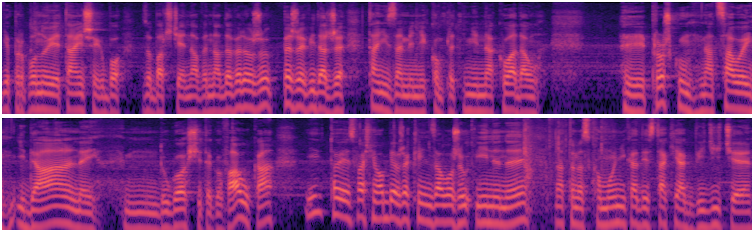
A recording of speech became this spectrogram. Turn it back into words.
Nie proponuję tańszych, bo zobaczcie, nawet na deweloperze widać, że tani zamiennik kompletnie nie nakładał yy, proszku na całej idealnej mm, długości tego wałka i to jest właśnie objaw, że klient założył inny, natomiast komunikat jest taki jak widzicie,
